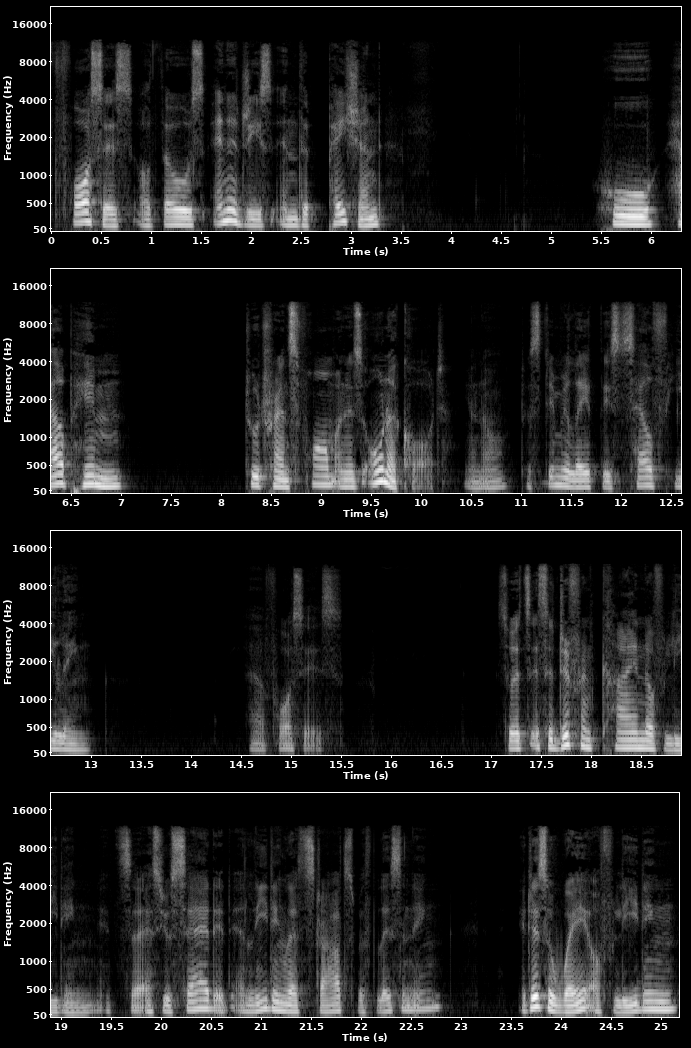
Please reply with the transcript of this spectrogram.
forces or those energies in the patient who help him to transform on his own accord, you know, to stimulate these self healing uh, forces. So it's it's a different kind of leading. It's uh, as you said, it, a leading that starts with listening. It is a way of leading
